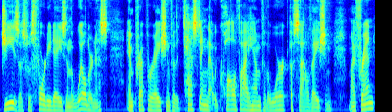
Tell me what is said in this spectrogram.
Jesus was 40 days in the wilderness in preparation for the testing that would qualify him for the work of salvation. My friend,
